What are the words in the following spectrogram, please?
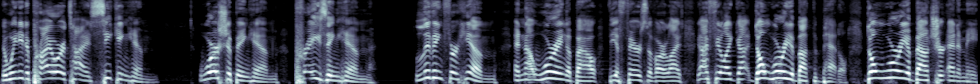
that we need to prioritize seeking Him, worshiping Him, praising Him, living for Him and not worrying about the affairs of our lives. I feel like God, don't worry about the battle. Don't worry about your enemy.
